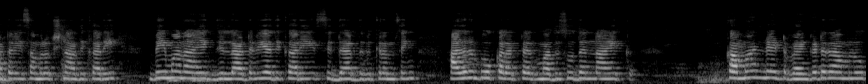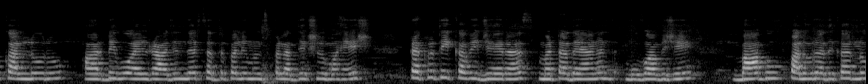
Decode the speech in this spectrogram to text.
అటవీ సంరక్షణ అధికారి భీమా నాయక్ జిల్లా అటవీ అధికారి సిద్ధార్థ్ విక్రమ్ సింగ్ అదనపు కలెక్టర్ మధుసూదన్ నాయక్ కమాండెంట్ వెంకటరాములు కల్లూరు ఆర్డీఓఎల్ రాజేందర్ సత్తుపల్లి మున్సిపల్ అధ్యక్షులు మహేష్ ప్రకృతి కవి జయరాజ్ మఠా దయానంద్ మువ్వా విజయ్ బాబు పలువురు అధికారులు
